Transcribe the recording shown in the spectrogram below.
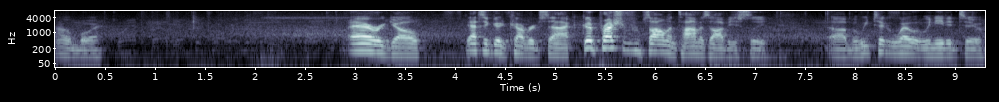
Oh, boy. There we go. That's a good coverage sack. Good pressure from Solomon Thomas, obviously. Uh, but we took away what we needed to.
